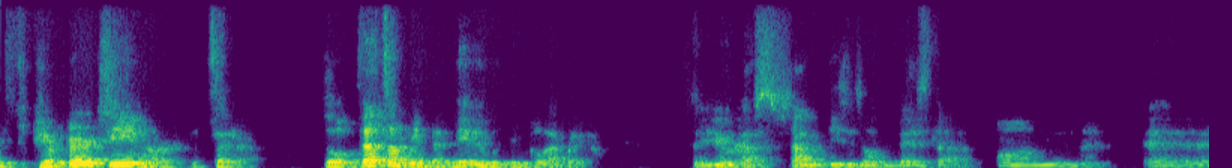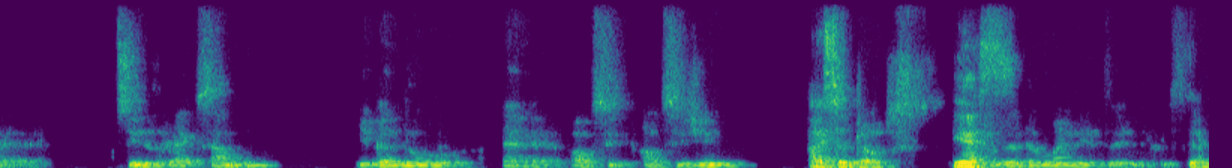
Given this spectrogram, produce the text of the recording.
it's pure pyroxene, or et cetera. So that's something that maybe we can collaborate on. So you have some pieces of Vesta on uh Sirius Rex sample. You can do uh oxy oxygen Isotopes, Yes. to yes, determine if the Yeah,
